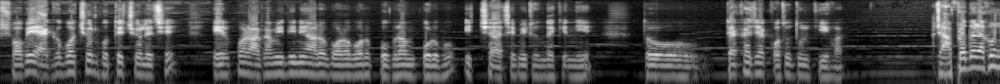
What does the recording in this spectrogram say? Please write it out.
সবে এক বছর হতে চলেছে। এরপর আগামী দিনে আরও বড় বড় প্রোগ্রাম করব ইচ্ছা আছে মিঠুনদাকে নিয়ে। তো দেখা যাক কতদূর কি হয়। আচ্ছা আপনাদের এখন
